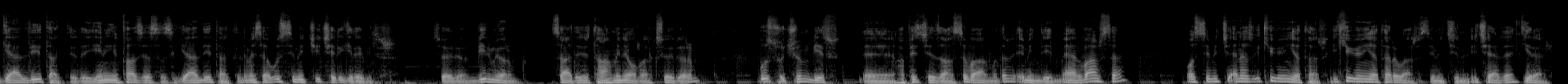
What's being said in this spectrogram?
geldiği takdirde yeni infaz yasası geldiği takdirde mesela bu simitçi içeri girebilir. Söylüyorum bilmiyorum sadece tahmini olarak söylüyorum. Bu suçun bir e, hapis cezası var mıdır emin değilim. Eğer varsa o simitçi en az iki gün yatar. İki gün yatarı var simitçinin içeride girer.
